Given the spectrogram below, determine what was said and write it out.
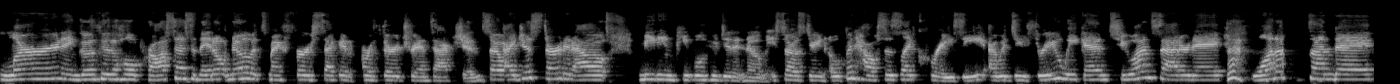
learn and go through the whole process and they don't know it's my first, second, or third transaction. So I just started out meeting people who didn't know me. So I was doing open houses like crazy. I would do three a weekend, two on Saturday, one on Sunday,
